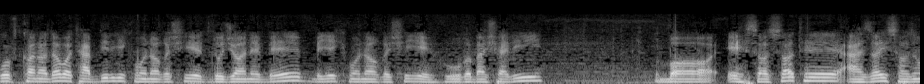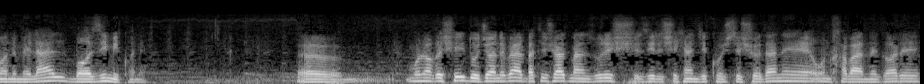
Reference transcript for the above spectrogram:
گفت کانادا با تبدیل یک مناقشه دو جانبه به یک مناقشه حقوق بشری با احساسات اعضای سازمان ملل بازی می‌کنه. مناقشه دو جانبه البته شاید منظورش زیر شکنجه کشته شدن اون خبرنگار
